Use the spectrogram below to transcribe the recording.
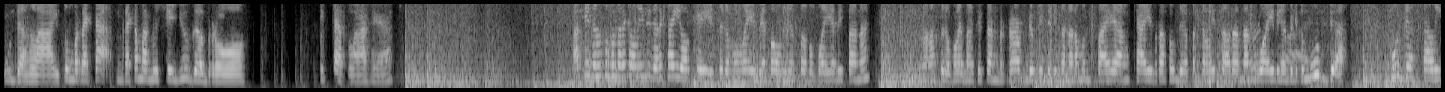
Udahlah, itu mereka mereka manusia juga, bro. Sikat lah ya. Oke, okay, dan sementara kali ini dari Kai, oke, okay, sudah mulai battle dengan satu player di sana. Di mana sudah mulai mengaktifkan rap debit di sana, namun sayang. Kai berhasil didapatkan Listara dan Wai dengan begitu mudah. Mudah sekali.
